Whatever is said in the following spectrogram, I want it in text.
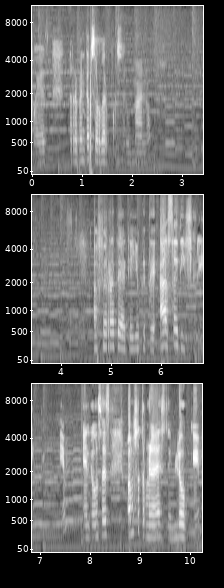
puedes de repente absorber por ser humano aférrate a aquello que te hace diferente. Bien, entonces vamos a terminar este bloque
